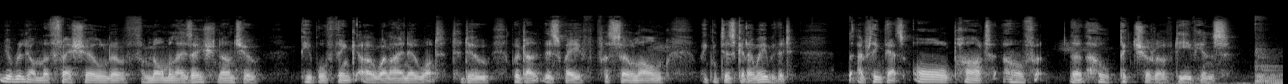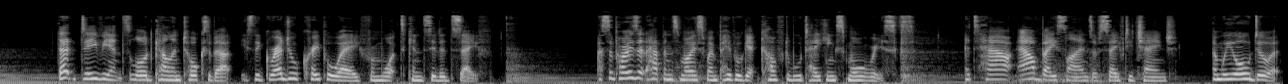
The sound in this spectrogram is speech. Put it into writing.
You're really on the threshold of normalization, aren't you? People think, oh, well, I know what to do. We've done it this way for so long. We can just get away with it. I think that's all part of the whole picture of deviance. That deviance Lord Cullen talks about is the gradual creep away from what's considered safe. I suppose it happens most when people get comfortable taking small risks. It's how our baselines of safety change, and we all do it.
